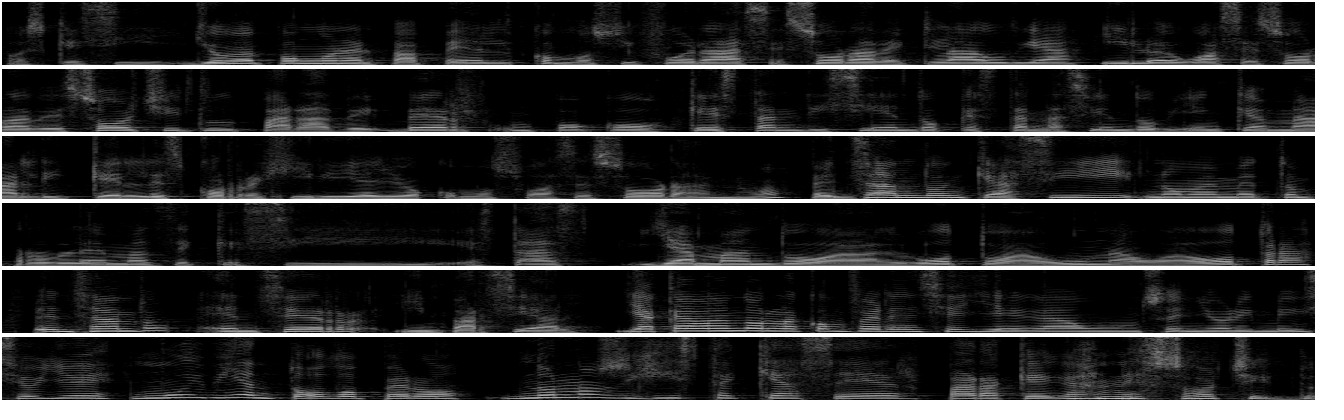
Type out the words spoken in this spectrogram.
pues que si yo me pongo en el papel como si fuera asesora de Claudia y luego asesora de Xochitl para ver un poco qué están diciendo, qué están haciendo bien, qué mal y qué les corregiría yo como su asesora, ¿no? Pensando en que así no me meto en problemas de que si estás llamando al voto a una o a otra, pensando en ser imparcial. Y acá acabando la conferencia llega un señor y me dice, oye, muy bien todo, pero no nos dijiste qué hacer para que gane Xochitl.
